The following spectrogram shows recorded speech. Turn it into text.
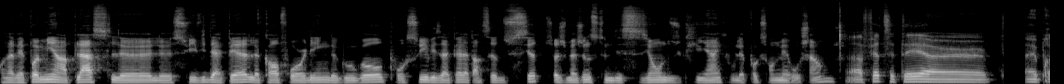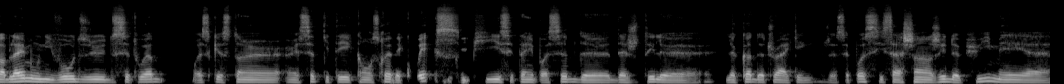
on n'avait pas mis en place le, suivi d'appels, le call forwarding de Google pour suivre les appels à partir du site. Ça, j'imagine, c'est une décision du client qui ne voulait pas que son numéro change. En fait, c'était un, problème au niveau du, site web. Ou est-ce que c'est un, site qui était construit avec Wix, puis c'était impossible d'ajouter le, code de tracking? Je ne sais pas si ça a changé depuis, mais euh,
